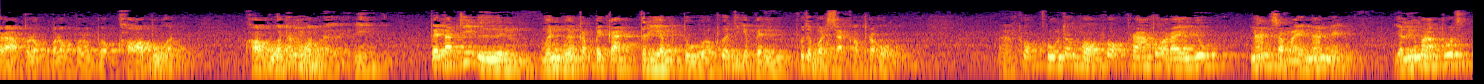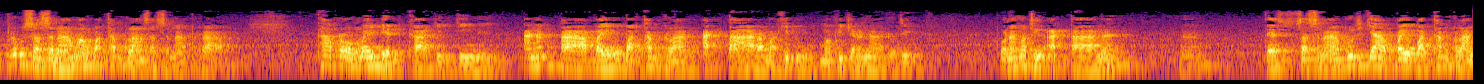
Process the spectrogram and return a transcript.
กราบปลกปลกปลกปลกขอบวชขอบวชทั้งหมดเลยนี่ เป็นลัทธิอื่นเหมือนเหมือนกับเป็นการเตรียมตัวเพื่อที่จะเป็นพุทธบริษัทของพระองค์ พวกครูต้องหกพวกพราหมณ์พวกอะไรยุคนั้นสมัยนั้นเนี่ยอย่าลืมว่าพระพุทธศาสนามาบัตท่ามกลางศาสนาพราหมณ์ถ้าพระองค์ไม่เด็ดขาดจริงๆนี่อนัตตาไปอุบัติท่ามกลางอัตตาเรามาคิดดูมาพิจารณาดูที่พวกนั้นก็ถืออัตตานะแต่ศาสนาพระพุทธเจ้าไปอุบัติท่ามกลาง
